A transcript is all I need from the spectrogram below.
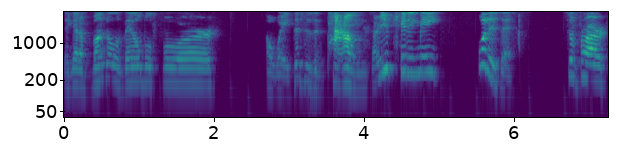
They got a bundle available for. Oh wait, this isn't pounds. Are you kidding me? What is this? So for our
